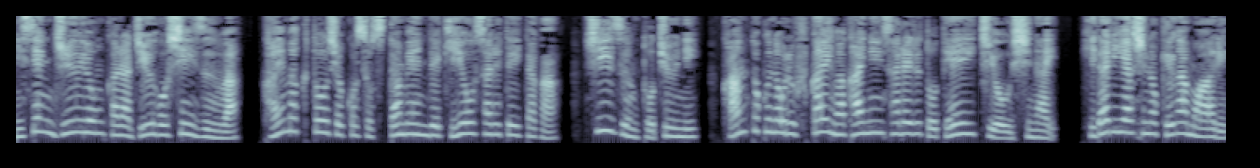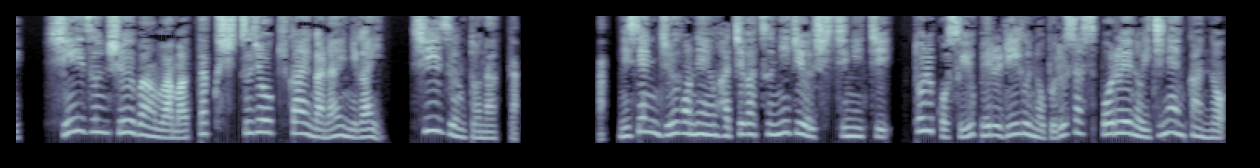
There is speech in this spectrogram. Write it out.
2014から15シーズンは開幕当初こそスタメンで起用されていたが、シーズン途中に監督のルフカイが解任されると定位置を失い、左足の怪我もあり、シーズン終盤は全く出場機会がない苦いシーズンとなった。2015年8月27日、トルコスユペルリーグのブルサスポルへの1年間の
